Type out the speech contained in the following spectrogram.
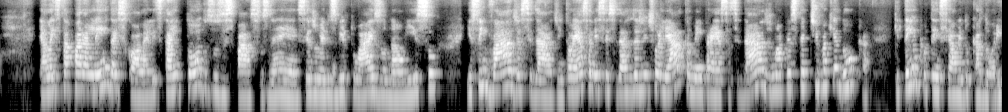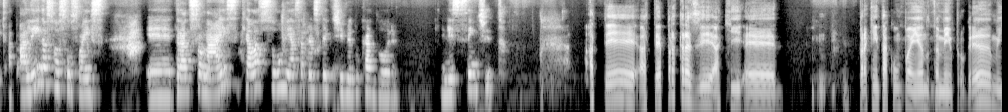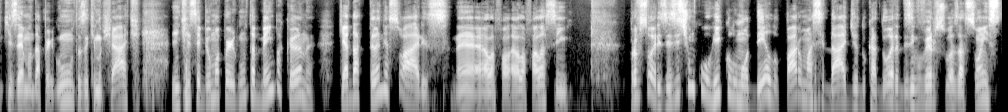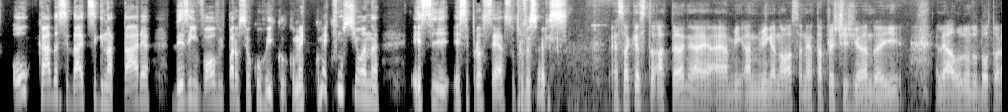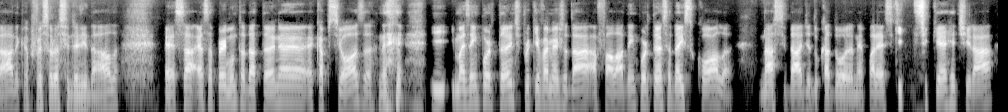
ela está para além da escola, ela está em todos os espaços, né? Sejam eles virtuais ou não. Isso isso invade a cidade. Então, é essa necessidade da gente olhar também para essa cidade numa perspectiva que educa, que tem um potencial educador, e, além das suas funções é, tradicionais, que ela assume essa perspectiva educadora. É nesse sentido. Até, até para trazer aqui é, para quem está acompanhando também o programa e quiser mandar perguntas aqui no chat, a gente recebeu uma pergunta bem bacana, que é da Tânia Soares. Né? Ela, fala, ela fala assim: Professores, existe um currículo modelo para uma cidade educadora desenvolver suas ações ou cada cidade signatária desenvolve para o seu currículo? Como é, como é que funciona esse, esse processo, professores? Essa questão, a Tânia é, é amiga, amiga nossa, né? Tá prestigiando aí. Ela é aluna do doutorado, que a professora Cideli da aula. Essa, essa pergunta da Tânia é, é capciosa, né? E, mas é importante porque vai me ajudar a falar da importância da escola na cidade educadora, né? Parece que se quer retirar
